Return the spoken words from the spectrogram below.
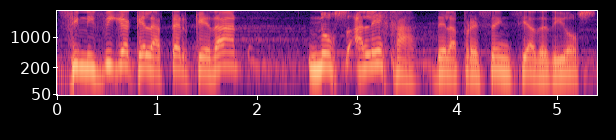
significa que la terquedad nos aleja de la presencia de Dios.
